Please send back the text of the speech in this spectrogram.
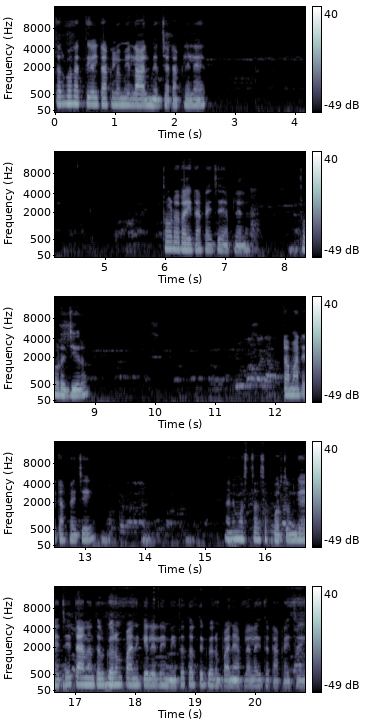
तर बघा तेल टाकलं मी लाल मिरच्या टाकलेल्या आहेत. थोडं राई टाकायचं आहे आपल्याला. थोडं जिरं. टमाटे टाकायचे. आणि मस्त असं परतून घ्यायचे. त्यानंतर गरम पाणी केलेलं आहे मी इथं तर ते गरम पाणी आपल्याला इथं टाकायचं आहे.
